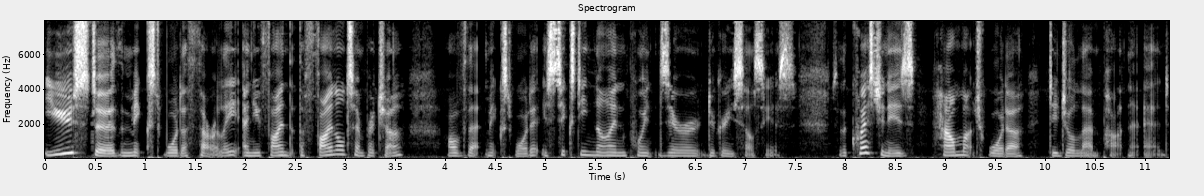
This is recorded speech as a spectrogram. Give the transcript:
You stir the mixed water thoroughly and you find that the final temperature of that mixed water is 69.0 degrees Celsius. So the question is, how much water did your lab partner add?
